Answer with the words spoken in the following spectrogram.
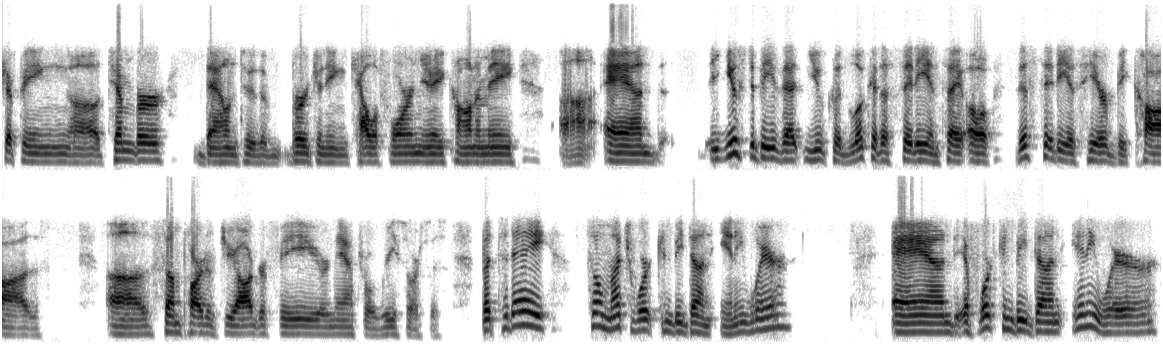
shipping uh, timber down to the burgeoning California economy. Uh, and it used to be that you could look at a city and say, "Oh, this city is here because uh, some part of geography or natural resources." But today, so much work can be done anywhere. And if work can be done anywhere,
